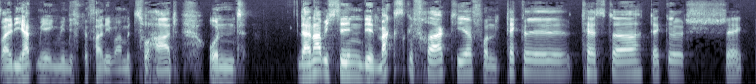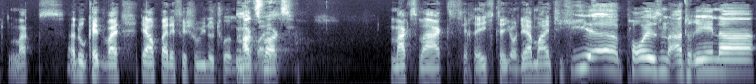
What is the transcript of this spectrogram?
weil die hat mir irgendwie nicht gefallen, die war mir zu hart. Und dann habe ich den, den Max gefragt hier von Tackle Tester, Tackle Check, Max. Ah, du kennst, weil der auch bei der Fischerino Tour mit Max. Wachs. Max Wachs, richtig. Und der meinte, hier, Poison, Adrena.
